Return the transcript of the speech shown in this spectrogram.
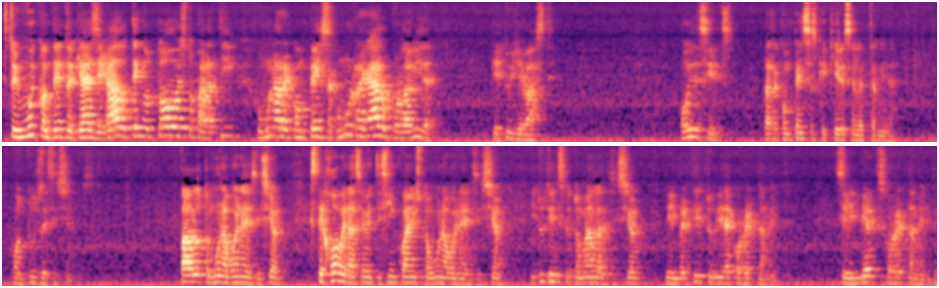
estoy muy contento de que hayas llegado, tengo todo esto para ti como una recompensa, como un regalo por la vida que tú llevaste. Hoy decides las recompensas que quieres en la eternidad con tus decisiones. Pablo tomó una buena decisión. Este joven hace 25 años tomó una buena decisión y tú tienes que tomar la decisión de invertir tu vida correctamente. Si la inviertes correctamente,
